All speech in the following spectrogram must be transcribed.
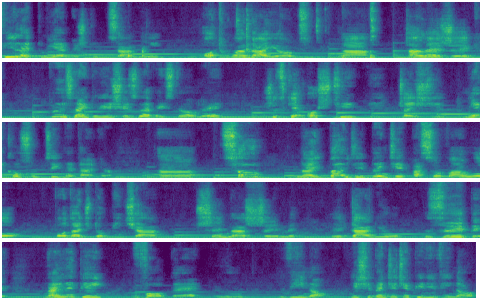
filetujemy sztućcami, odkładając na talerzyk, który znajduje się z lewej strony, wszystkie ości i części niekonsumpcyjne dania. A co najbardziej będzie pasowało podać do picia przy naszym daniu z ryby? Najlepiej wodę lub wino. Jeśli będziecie pili wino,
